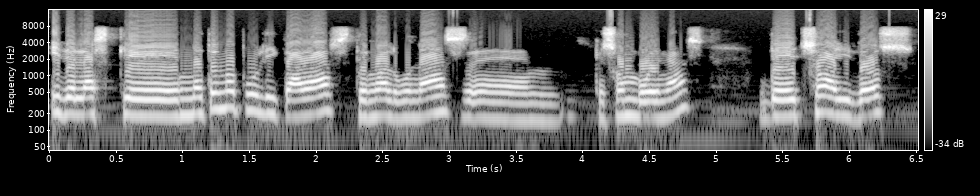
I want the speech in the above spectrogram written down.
de las que no tengo publicadas, tengo algunas eh, que son buenas. De hecho, hay dos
